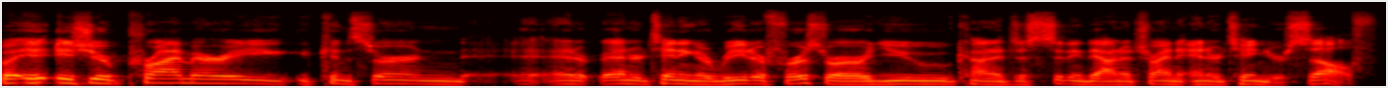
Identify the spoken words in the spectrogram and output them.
But is your primary concern entertaining a reader first, or are you kind of just sitting down and trying to entertain yourself?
